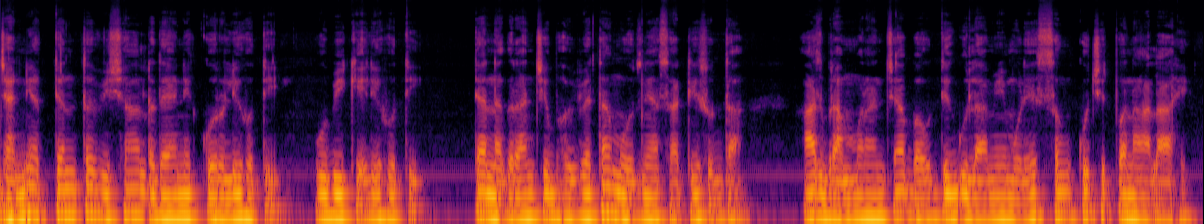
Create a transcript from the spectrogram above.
ज्यांनी अत्यंत विशाल हृदयाने कोरली होती उभी केली होती त्या नगरांची भव्यता मोजण्यासाठी सुद्धा आज ब्राह्मणांच्या बौद्धिक गुलामीमुळे संकुचितपणा आला आहे.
